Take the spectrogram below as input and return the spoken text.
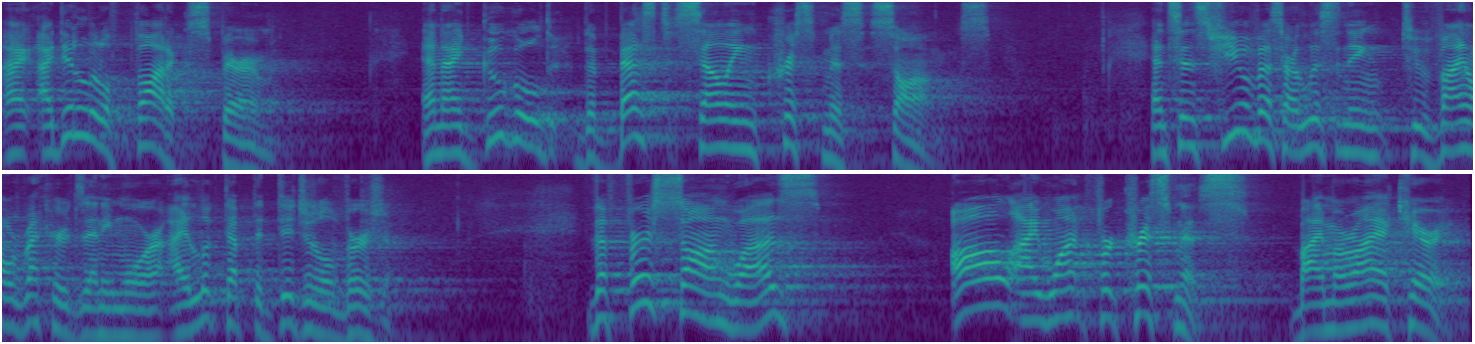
I, I did a little thought experiment and I Googled the best selling Christmas songs. And since few of us are listening to vinyl records anymore, I looked up the digital version. The first song was All I Want for Christmas by Mariah Carey.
